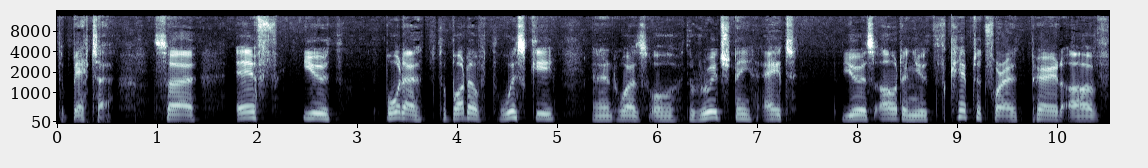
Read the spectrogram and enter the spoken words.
the better. So if you bought a the bottle of whiskey and it was or the originally eight years old and you kept it for a period of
